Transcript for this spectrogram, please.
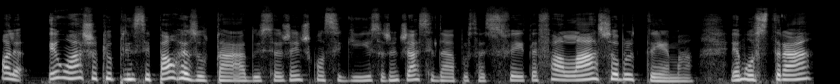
Olha, eu acho que o principal resultado, e se a gente conseguir isso, a gente já se dá por satisfeito, é falar sobre o tema, é mostrar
